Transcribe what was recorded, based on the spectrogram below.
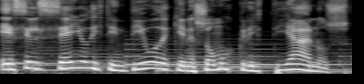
Es el sello distintivo de quienes somos cristianos.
